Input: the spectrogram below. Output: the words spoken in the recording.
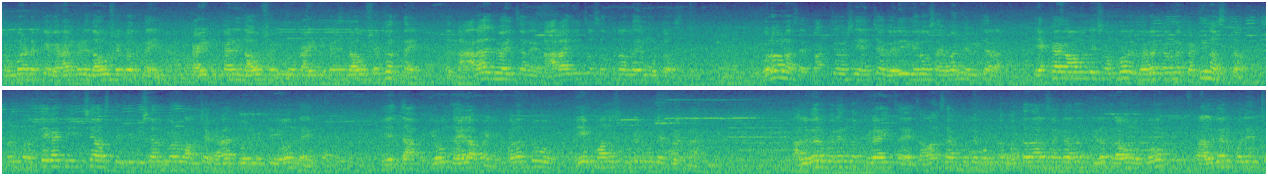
शंभर टक्के घरांकडे जाऊ शकत नाही. काही ठिकाणी जाऊ शकतो काही ठिकाणी जाऊ शकत नाही. तर नाराज व्हायचं नाही. नाराजीचं सत्र लय मोठं असतं. बरोबर ना साहेब? मागच्या वर्षी यांच्या घरी गेलो साहेबांच्या विचारा. एका गावामध्ये शंभर घरं करणं कठीण असतं. पण प्रत्येकाची इच्छा असते की विशाल करून आमच्या घरात दोन मिनिटं येऊन जायचं. हे जा येऊन जायला पाहिजे. परंतु एक माणूस कुठे कुठे फिरणार? पालघरपर्यंत फिरायचं आहे. चव्हाण साहेब कुठे फक्त मतदारसंघातच फिरत राहू नको. पालघरपर्यंत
